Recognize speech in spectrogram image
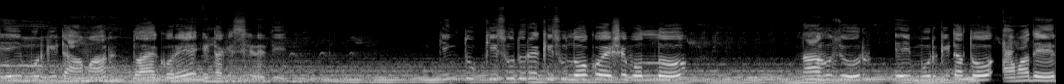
এই মুরগিটা আমার, দয়া করে এটাকে ছেড়ে দিন। কিন্তু কিছু দূরে কিছু লোকও এসে বলল, না হুজুর, এই মুরগিটা তো আমাদের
